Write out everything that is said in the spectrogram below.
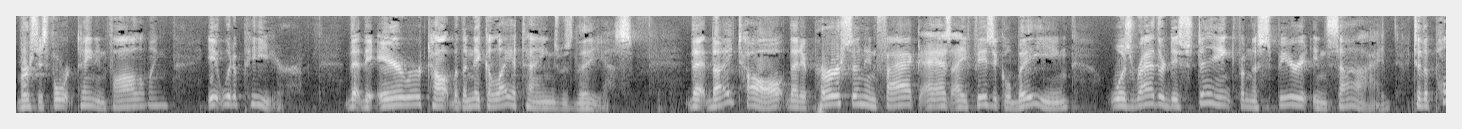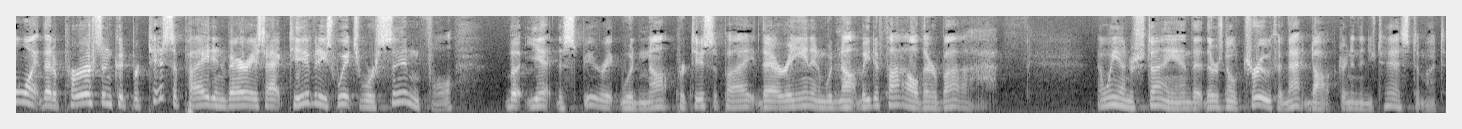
verses 14 and following, it would appear that the error taught by the Nicolaitanes was this that they taught that a person, in fact, as a physical being, was rather distinct from the spirit inside, to the point that a person could participate in various activities which were sinful, but yet the spirit would not participate therein and would not be defiled thereby. And we understand that there's no truth in that doctrine in the New Testament.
